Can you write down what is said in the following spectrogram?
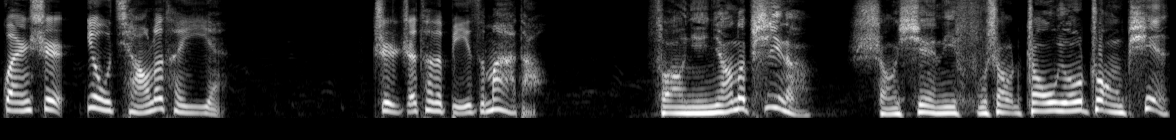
管事又瞧了他一眼，指着他的鼻子骂道：“放你娘的屁呢！上县里府上招摇撞骗，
